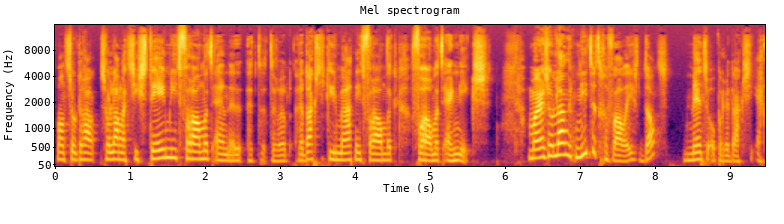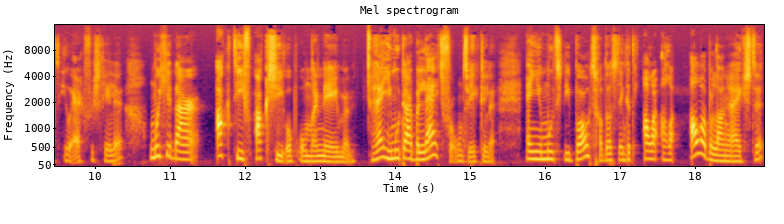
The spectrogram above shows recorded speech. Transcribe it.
Want zodra, zolang het systeem niet verandert en het, het redactieklimaat niet verandert, verandert er niks. Maar zolang het niet het geval is dat mensen op een redactie echt heel erg verschillen, moet je daar actief actie op ondernemen. je moet daar beleid voor ontwikkelen. En je moet die boodschap, dat is denk ik het aller, aller, allerbelangrijkste,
